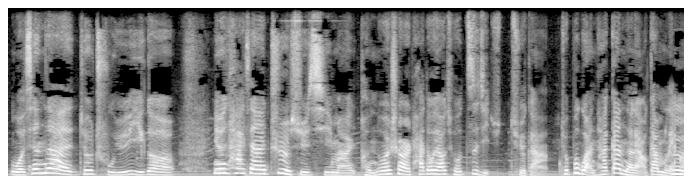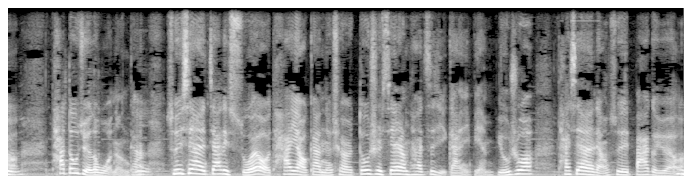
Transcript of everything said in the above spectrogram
我现在就处于一个，因为他现在秩序期嘛，很多事儿他都要求自己去干，就不管他干得了干不了，他都觉得我能干。所以现在家里所有他要干的事儿，都是先让他自己干一遍。比如说，他现在两岁八个月了，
